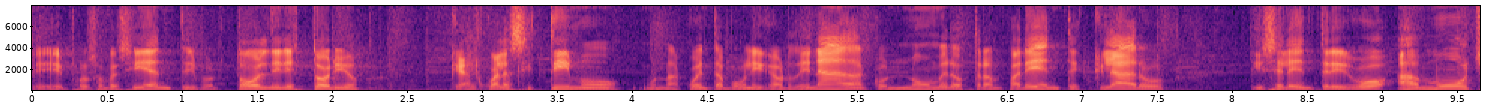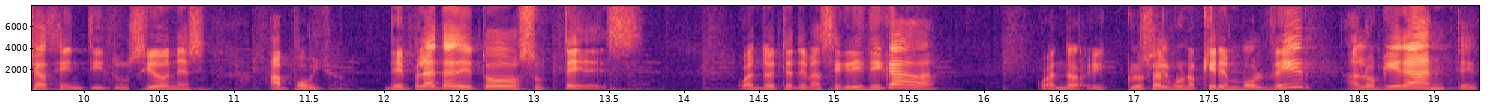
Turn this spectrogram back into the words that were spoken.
eh, por su presidente y por todo el directorio, que al cual asistimos, una cuenta pública ordenada, con números transparentes, claros, y se le entregó a muchas instituciones apoyo, de plata de todos ustedes. Cuando este tema se criticaba, cuando incluso algunos quieren volver a lo que era antes,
